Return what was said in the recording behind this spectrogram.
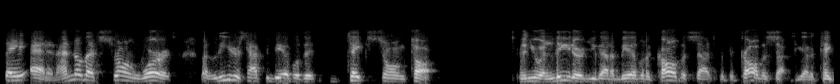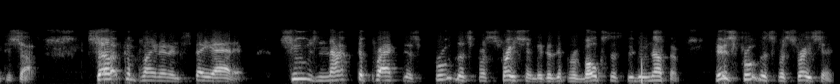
stay at it. I know that's strong words, but leaders have to be able to take strong talk. When you're a leader, you got to be able to call the shots, but to call the shots, you got to take the shots. Shut up complaining and stay at it. Choose not to practice fruitless frustration because it provokes us to do nothing. Here's fruitless frustration.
